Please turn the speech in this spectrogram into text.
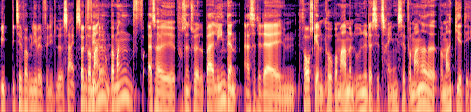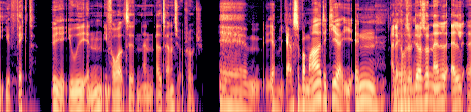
vi, vi tilføjer dem alligevel, fordi det lyder sejt. Så er det Hvor fedt, mange, at- hvor mange altså, øh, procentuelt, bare alene den, altså det der øh, forskellen på, hvor meget man udnytter sit træningssæt, hvor meget, hvor meget giver det i effekt i, i ude i enden i forhold til den alternative approach? Øh, ja, ja, så hvor meget det giver i enden... Ja, det, kommer så, øh, det var sådan en anden, al,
